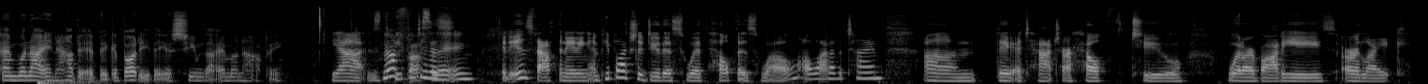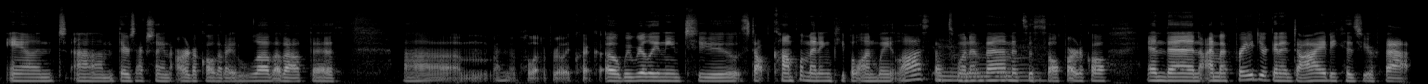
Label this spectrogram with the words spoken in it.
and when i inhabit a bigger body they assume that i'm unhappy Yeah, Isn't that fascinating? This, it is fascinating, and people actually do this with health as well. A lot of the time, um, they attach our health to what our bodies are like. And um, there's actually an article that I love about this. Um, I'm gonna pull it up really quick. Oh, we really need to stop complimenting people on weight loss. That's one of them. It's a self article. And then I'm afraid you're gonna die because you're fat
